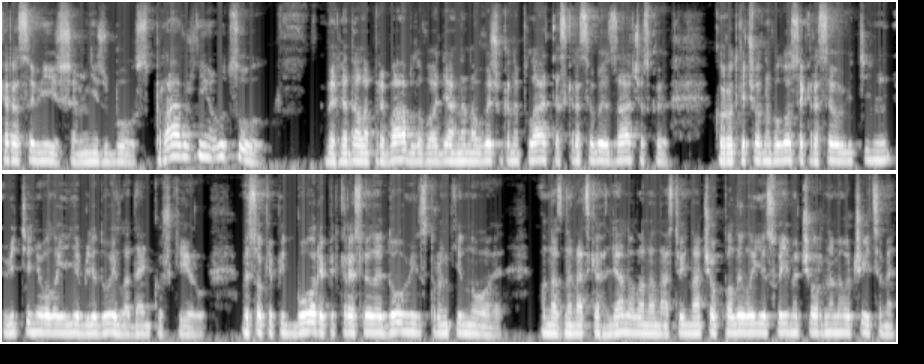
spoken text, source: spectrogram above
красивішим, ніж був, справжній гуцул. Виглядала привабливо, одягнена у вишукане плаття з красивою зачіскою. Коротке чорне волосся красиво відтінювало її бліду і гладеньку шкіру. Високі підбори підкреслювали довгі стрункі ноги. Вона зненацька глянула на Настю і наче обпалила її своїми чорними очицями.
